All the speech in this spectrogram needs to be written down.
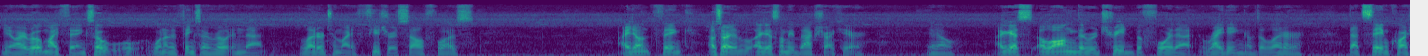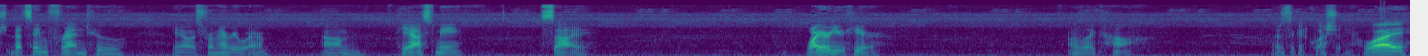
you know, I wrote my thing. So one of the things I wrote in that letter to my future self was I don't think. Oh, sorry. I guess let me backtrack here. You know, I guess along the retreat before that writing of the letter, that same question, that same friend who, you know, is from everywhere, um, he asked me, Sai, why are you here? I was like, huh, that is a good question. Why,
